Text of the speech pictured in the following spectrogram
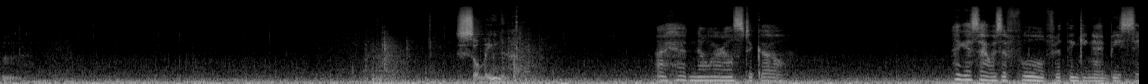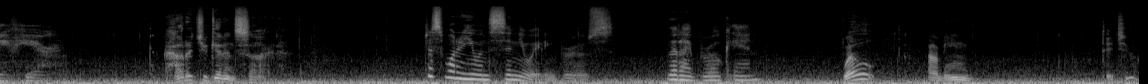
Hmm. Selina. I had nowhere else to go. I guess I was a fool for thinking I'd be safe here. How did you get inside? Just what are you insinuating, Bruce? That I broke in? Well, I mean, did you?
